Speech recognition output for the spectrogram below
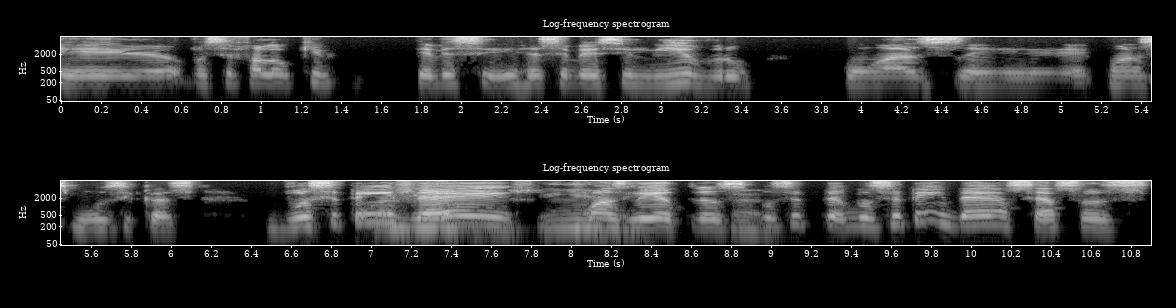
É, você falou que teve esse, recebeu esse livro com as, é, com as músicas. Você tem com ideia, letras, com as letras, é. você, você tem ideia se essas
